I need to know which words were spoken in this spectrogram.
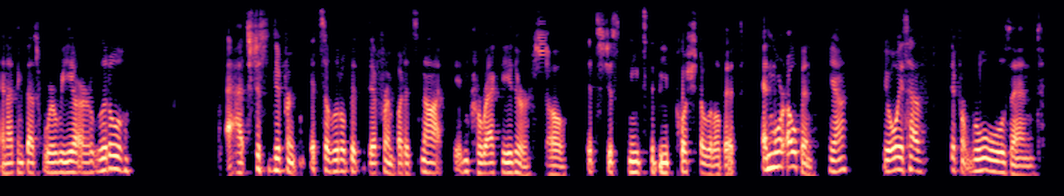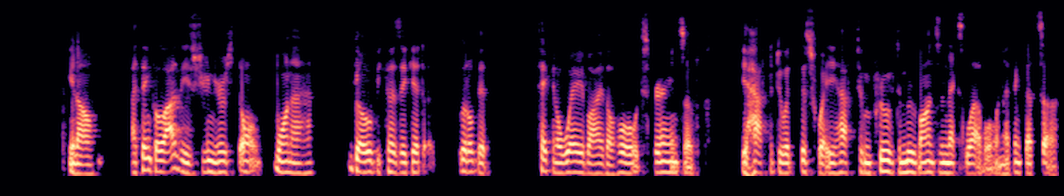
And i think that's where we are a little uh, it's just different. It's a little bit different, but it's not incorrect either. So it's just needs to be pushed a little bit and more open. Yeah, you always have different rules, and you know, I think a lot of these juniors don't want to go because they get a little bit taken away by the whole experience of you have to do it this way. You have to improve to move on to the next level, and I think that's a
